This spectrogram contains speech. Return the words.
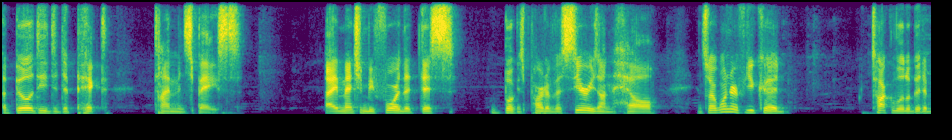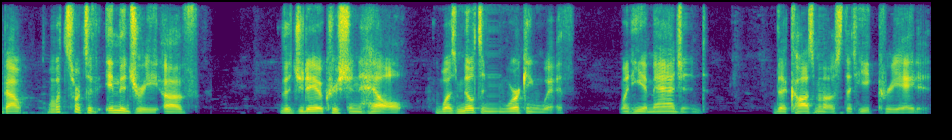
ability to depict time and space. I mentioned before that this book is part of a series on hell. And so I wonder if you could talk a little bit about what sorts of imagery of the Judeo Christian hell was Milton working with when he imagined the cosmos that he created.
